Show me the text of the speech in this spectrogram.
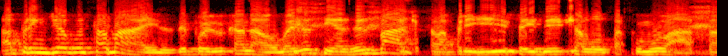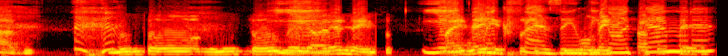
aprendi a gostar mais depois do canal. Mas assim, às vezes bate aquela preguiça e deixa a louça acumular, sabe? Não sou, não sou o melhor exemplo. E aí, Mas é como é, é que fazem? Ligam a câmera?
